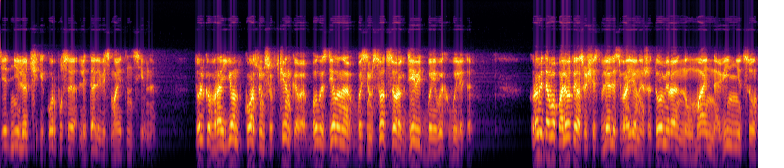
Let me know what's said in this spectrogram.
Те дни летчики корпуса летали весьма интенсивно. Только в район Корсунь-Шевченково было сделано 849 боевых вылетов. Кроме того, полеты осуществлялись в районы Житомира, на Умань, на Винницу,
